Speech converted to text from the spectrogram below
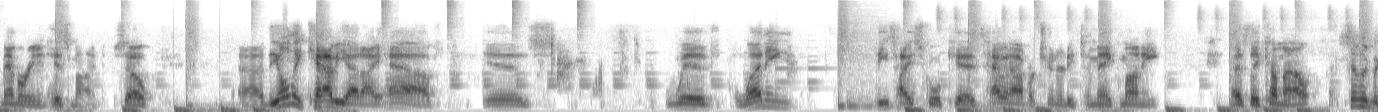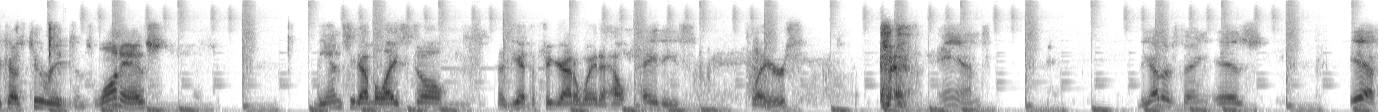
memory in his mind. So uh, the only caveat I have is with letting these high school kids have an opportunity to make money as they come out simply because two reasons. One is the NCAA still has yet to figure out a way to help pay these players. and the other thing is if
